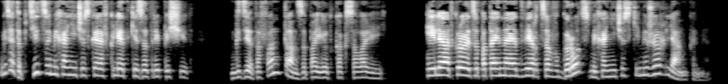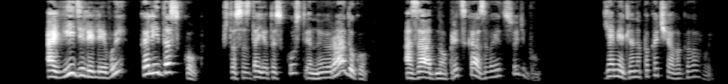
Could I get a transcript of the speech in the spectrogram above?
Где-то птица механическая в клетке затрепещит, где-то фонтан запоет, как соловей. Или откроется потайная дверца в грот с механическими жерлянками. А видели ли вы калейдоскоп, что создает искусственную радугу, а заодно предсказывает судьбу? Я медленно покачала головой.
